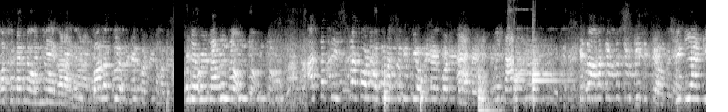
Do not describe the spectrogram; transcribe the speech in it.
ওর সাথে একটা অভিনয় করা হয় অভিনয় করে তো। আচ্ছা চেষ্টা করব তোমার সঙ্গে কি অভিনয় করতে হবে। ওই কিন্তু আমাকে একটু শিখিয়ে দিতে হবে। শিখিয়া কি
